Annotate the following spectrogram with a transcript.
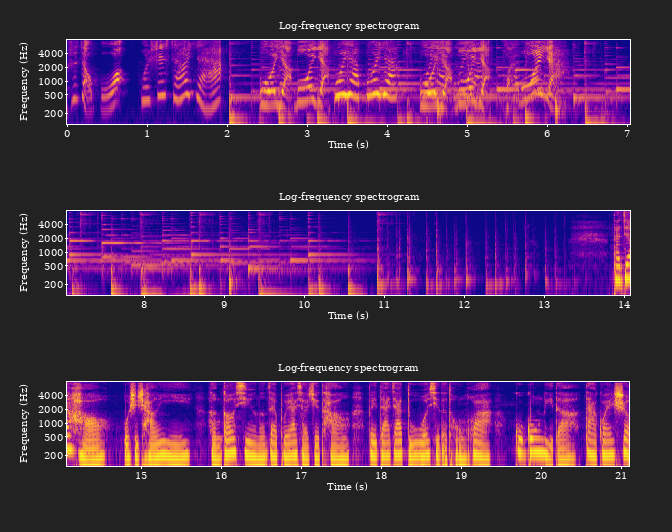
是小博，我是小雅。播呀播呀，播呀播呀，播呀播呀，快播呀！大家好，我是常怡，很高兴能在博雅小学堂为大家读我写的童话《故宫里的大怪兽》。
